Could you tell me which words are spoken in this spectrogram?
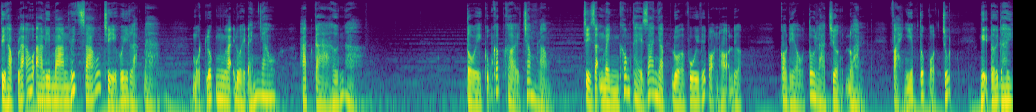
thì học lão Aliman huýt sáo chỉ huy lạc đà. Một lúc lại đuổi đánh nhau hạt cà hớn hở. Tôi cũng khấp khởi trong lòng, Chỉ dặn mình không thể gia nhập đùa vui với bọn họ được có điều tôi là trưởng đoàn, Phải nghiêm túc một chút. Nghĩ tới đây,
